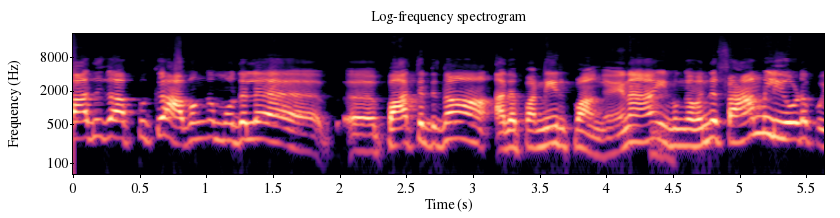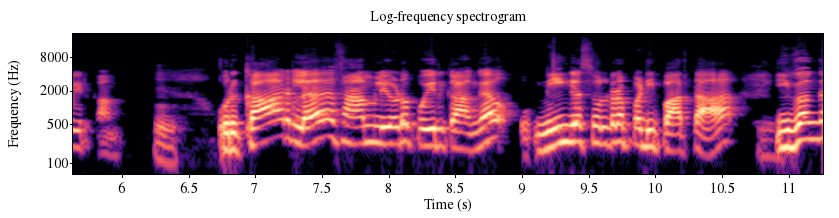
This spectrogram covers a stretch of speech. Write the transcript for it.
பாதுகாப்புக்கு அவங்க முதல்ல பார்த்துட்டு தான் அதை பண்ணியிருப்பாங்க. ஏன்னா இவங்க வந்து ஃபேமிலியோட போயிருக்காங்க. ஒரு கார்ல ஃபேமிலியோட போயிருக்காங்க நீங்க சொல்றபடி பார்த்தா. இவங்க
